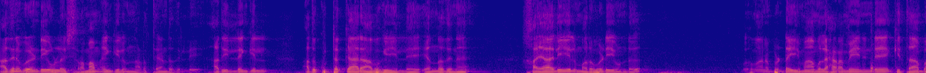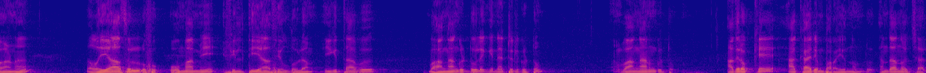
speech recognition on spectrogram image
അതിനു വേണ്ടിയുള്ള ശ്രമം എങ്കിലും നടത്തേണ്ടതില്ലേ? അതില്ലെങ്കിൽ അത് കുറ്റക്കാരാവുകയില്ലേ എന്നതിന് ഖയാലിയിൽ മറുപടിയുണ്ട്. ബഹുമാനപ്പെട്ട ഇമാമുൽ ഹറമേനിന്റെ കിതാബാണ് റിയാസുൽ ഉമാമി ഫിൽത്തിയാസിൽ ദുലം. ഈ കിതാബ് വാങ്ങാൻ കിട്ടൂലെങ്കിൽ നെറ്റിൽ കിട്ടും വാങ്ങാനും കിട്ടും. അതിലൊക്കെ ആ കാര്യം പറയുന്നുണ്ട്. എന്താണെന്ന് വെച്ചാൽ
